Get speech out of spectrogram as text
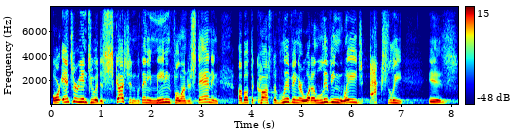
or enter into a discussion with any meaningful understanding about the cost of living or what a living wage actually is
